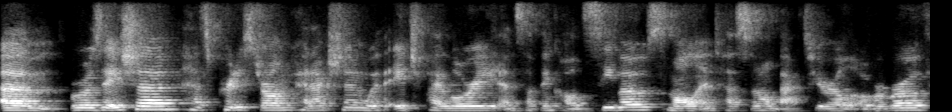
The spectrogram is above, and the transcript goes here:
Um, rosacea has pretty strong connection with H. pylori and something called SIBO, small intestinal bacterial overgrowth.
